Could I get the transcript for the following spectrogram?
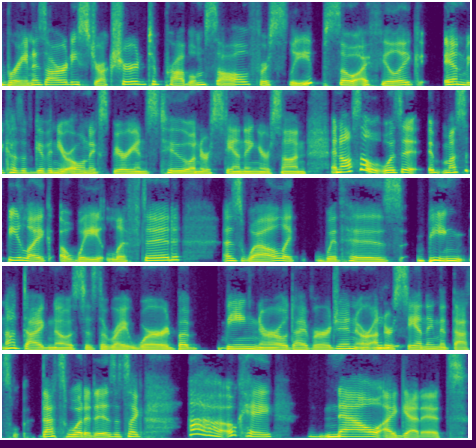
brain is already structured to problem solve for sleep. So I feel like and because of given your own experience too, understanding your son. And also was it it must be like a weight lifted as well, like with his being not diagnosed is the right word, but being neurodivergent or mm-hmm. understanding that that's that's what it is. It's like, ah, okay, now I get it.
